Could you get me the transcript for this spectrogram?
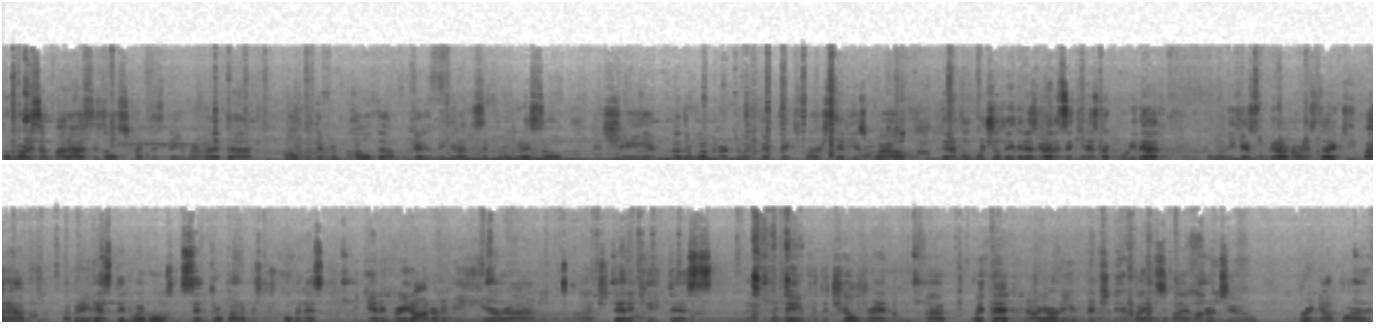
Dolores Almaraz is also from this neighborhood uh, with a group called uh, Mujeres Migrantes en Progreso, and she and other women are doing good things for our city as well. Tenemos muchos líderes grandes aquí en esta comunidad. Como dije, es un gran honor estar aquí para abrir este nuevo centro para nuestros jóvenes. Again, a great honor to be here uh, uh, to dedicate this day for the children. Uh, with that, you know, I already mentioned him, but it's my honor to bring up our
